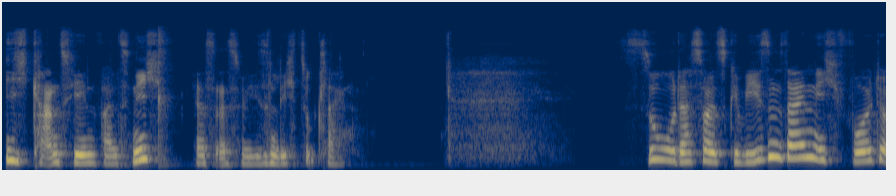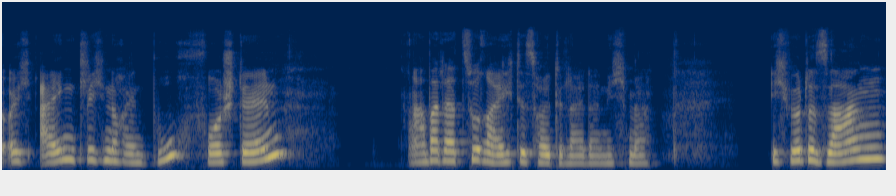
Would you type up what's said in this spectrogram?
Ich kann es jedenfalls nicht. Es ist wesentlich zu klein. So, das soll es gewesen sein. Ich wollte euch eigentlich noch ein Buch vorstellen, aber dazu reicht es heute leider nicht mehr. Ich würde sagen,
